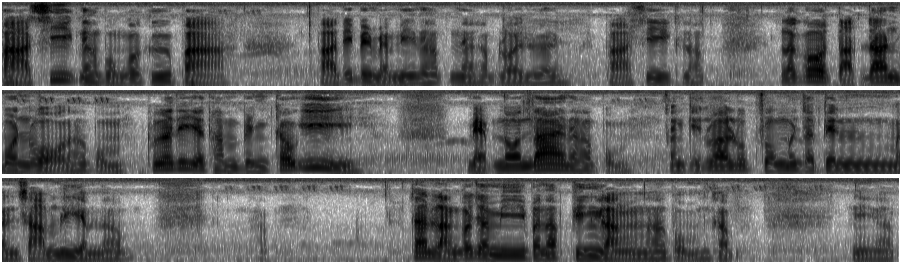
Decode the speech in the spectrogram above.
ผ่าซีกนะครับผมก็คือผ่า ผ่าที่เป็นแบบนี้นะครับเนี่ยครับรอยเลื่อยผ่าซีกนะครับ แล้วก็ตัดด้านบนออกนะครับผมเพื่อที่จะทำเป็นเก้าอี้ แบบนอนได้นะครับ ผมสังเกตว่ารูปทรงมันจะเป็นเหมือนสามเหลี่ยมนะครับ ด้านหลังก็จะมีพนักพิงหลังนะครับ ผมครับ นี่นครับ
